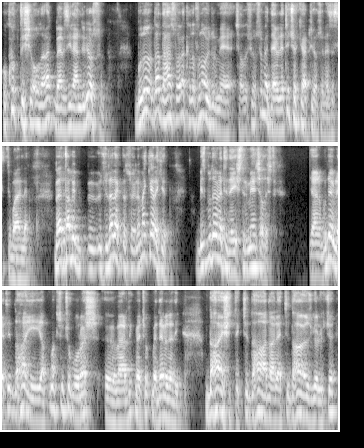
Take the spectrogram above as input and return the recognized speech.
hukuk dışı olarak mevzilendiriyorsun. Bunu da daha sonra kılıfına uydurmaya çalışıyorsun ve devleti çökertiyorsun esas itibariyle. Ve tabii üzülerek de söylemek gerekir. Biz bu devleti değiştirmeye çalıştık. Yani bu devleti daha iyi yapmak için çok uğraş e, verdik ve çok bedel ödedik. Daha eşitlikçi, daha adaletçi, daha özgürlükçü,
